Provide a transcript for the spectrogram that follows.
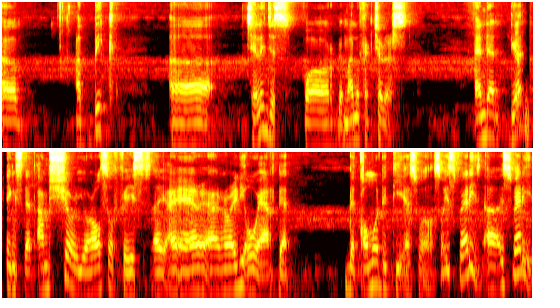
a, a big uh, challenges for the manufacturers. And then the other things that I'm sure you're also face, I, I, I'm already aware that the commodity as well. So it's very, uh, it's very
